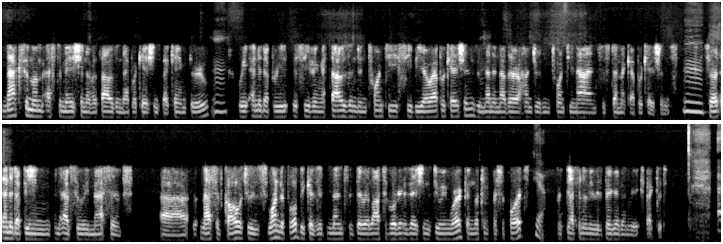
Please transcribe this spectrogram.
maximum estimation of a thousand applications that came through. Mm. We ended up re- receiving a thousand and twenty CBO applications, and then another 129 systemic applications. Mm. So it ended up being an absolutely massive uh, massive call, which was wonderful because it meant that there were lots of organizations doing work and looking for support. Yeah. But definitely was bigger than we expected. Uh,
